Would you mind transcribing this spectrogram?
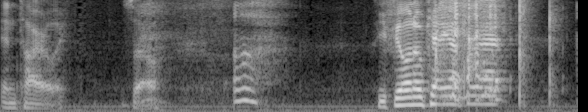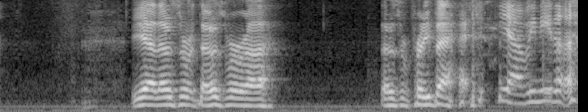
entirely. So, you feeling okay after that? Yeah, those were those were uh, those were pretty bad. Yeah, we need a.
